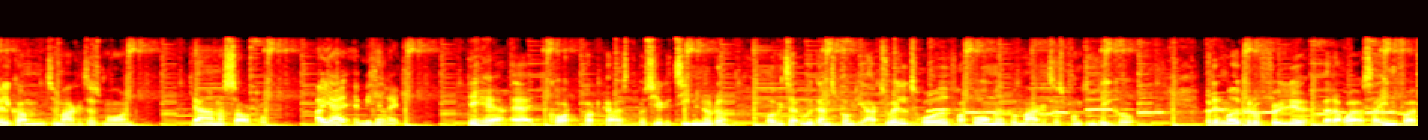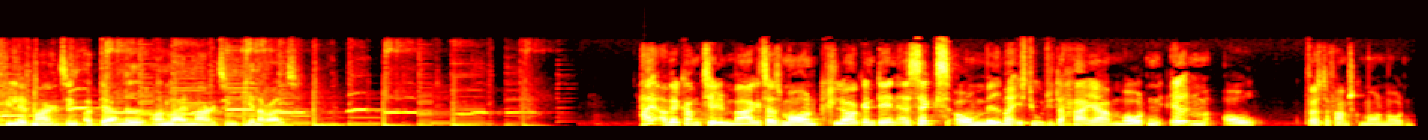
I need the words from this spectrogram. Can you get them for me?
Velkommen til Marketers Morgen. Jeg er Anders Sautrup. Og jeg er Michael Rik. Det her er et kort podcast på cirka 10 minutter, hvor vi tager udgangspunkt i aktuelle tråde fra forumet på marketers.dk. På den måde kan du følge, hvad der rører sig inden for affiliate marketing og dermed online marketing generelt. Hej og velkommen til Marketers Morgen. Klokken den er 6, og med mig i studiet der har jeg Morten Elm, og først og fremmest godmorgen Morten.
